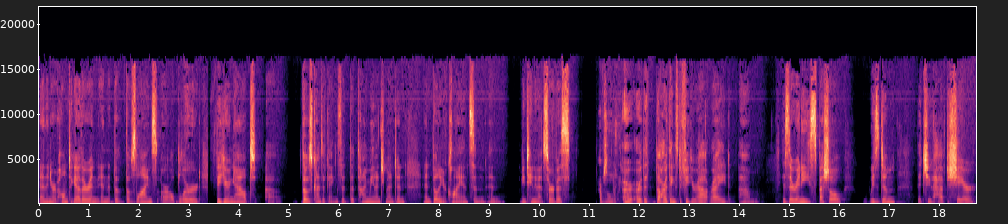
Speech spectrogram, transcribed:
and then you're at home together and, and the, those lines are all blurred. Figuring out uh, those kinds of things, the, the time management and, and building your clients and, and maintaining that service. Absolutely. Are, are the, the hard things to figure out, right? Um, is there any special wisdom that you have to share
